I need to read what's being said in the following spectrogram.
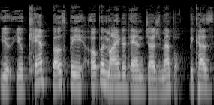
You, you can't both be open minded and judgmental because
